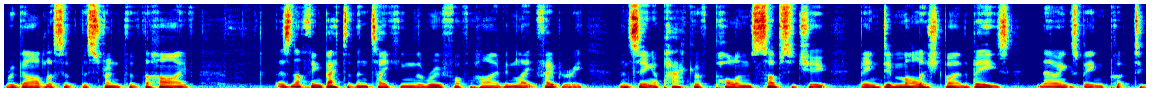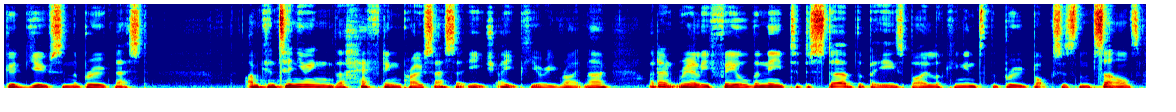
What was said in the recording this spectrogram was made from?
regardless of the strength of the hive. There's nothing better than taking the roof off a hive in late February and seeing a pack of pollen substitute being demolished by the bees, knowing it's being put to good use in the brood nest. I'm continuing the hefting process at each apiary right now, I don't really feel the need to disturb the bees by looking into the brood boxes themselves.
